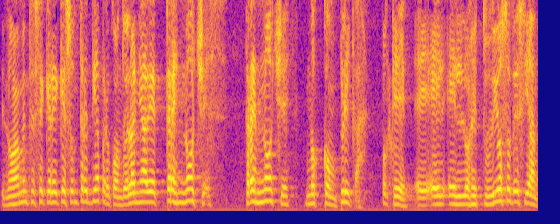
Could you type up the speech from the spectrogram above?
normalmente se cree que son tres días, pero cuando él añade tres noches, tres noches nos complica porque eh, los estudiosos decían,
